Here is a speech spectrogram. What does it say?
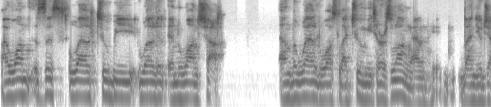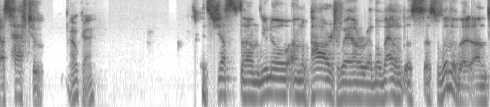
I want this weld to be welded in one shot." And the weld was like two meters long, and then you just have to. Okay. it's just um, you know on a part where the weld is, is withable and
